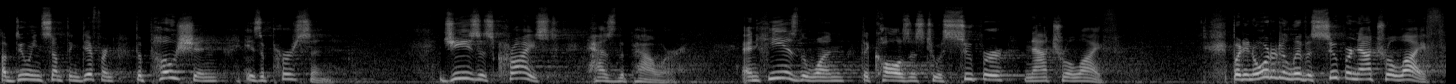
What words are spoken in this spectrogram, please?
of doing something different. The potion is a person. Jesus Christ has the power, and He is the one that calls us to a supernatural life. But in order to live a supernatural life,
